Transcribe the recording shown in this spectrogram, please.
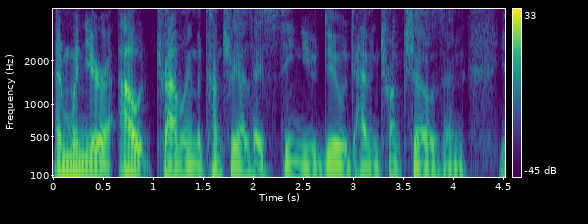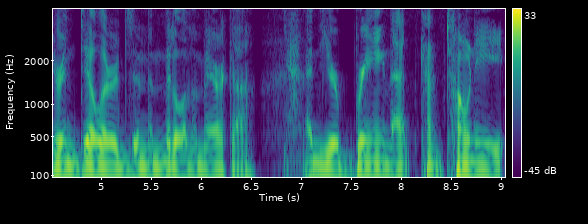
And when you're out traveling the country, as I've seen you do, having trunk shows, and you're in Dillard's in the middle of America, and you're bringing that kind of Tony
